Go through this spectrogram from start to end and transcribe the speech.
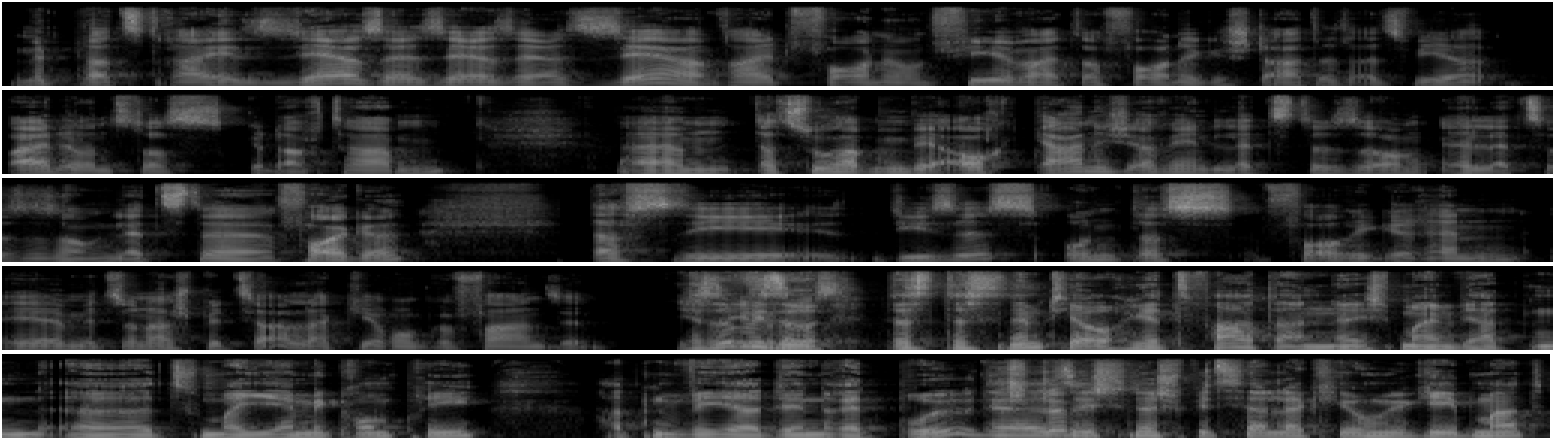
mit Platz 3 sehr, sehr, sehr, sehr, sehr weit vorne und viel weiter vorne gestartet, als wir beide uns das gedacht haben. Ähm, dazu haben wir auch gar nicht erwähnt, letzte Saison, äh, letzte Saison, letzte Folge, dass sie dieses und das vorige Rennen äh, mit so einer Speziallackierung gefahren sind. Ja, sowieso. das. Das, das nimmt ja auch jetzt Fahrt an. Ne? Ich meine, wir hatten äh, zum Miami Grand Prix hatten wir ja den Red Bull, der Stimmt. sich eine Speziallackierung gegeben hat.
